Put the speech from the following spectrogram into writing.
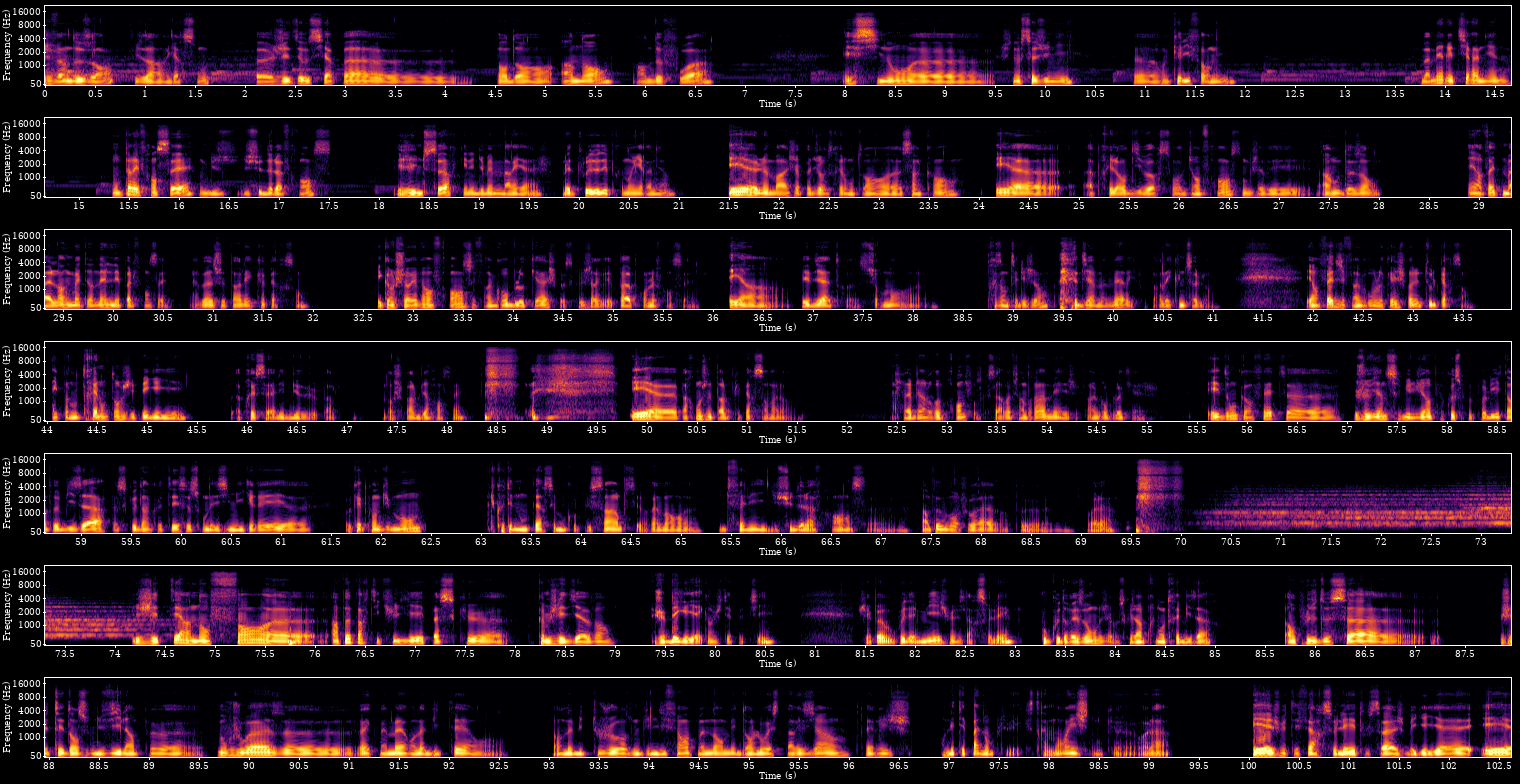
J'ai 22 ans, je suis un garçon. Euh, été au SIAPA euh, pendant un an, en deux fois. Et sinon, euh, je suis aux États-Unis, euh, en Californie. Ma mère est iranienne. Mon père est français, donc du, sud de la France. Et j'ai une sœur qui est née du même mariage. On a tous les deux des prénoms iraniens. Et le mariage n'a pas duré très longtemps, 5 ans. Et après leur divorce, sont revenus en France, donc j'avais un ou deux ans. Et en fait, ma langue maternelle n'est pas le français. À la base, je parlais que persan. Et quand je suis arrivé en France, j'ai fait un gros blocage parce que j'arrivais pas à apprendre le français. Et un pédiatre, sûrement euh, très intelligent, a dit à ma mère, il faut parler qu'une seule langue. Et en fait, j'ai fait un gros blocage, je parlais tout le persan. Et pendant très longtemps, j'ai bégayé. Après, ça allait mieux, je parle, non, je parle bien français. Et euh, par contre, je ne parle plus persan, malheureusement. J'aimerais bien le reprendre, je pense que ça reviendra, mais j'ai fait un gros blocage. Et donc, en fait, euh, je viens de ce milieu un peu cosmopolite, un peu bizarre, parce que d'un côté, ce sont des immigrés euh, aux quatre coins du monde. Du côté de mon père, c'est beaucoup plus simple, c'est vraiment euh, une famille du sud de la France, un peu bourgeoise, un peu. voilà. J'étais un enfant un peu particulier parce que, comme je l'ai dit avant, je bégayais quand j'étais petit. J'avais pas beaucoup d'amis, je me faisais harceler. Beaucoup de raisons, déjà parce que j'ai un prénom très bizarre. En plus de ça, euh, j'étais dans une ville un peu euh, bourgeoise. euh, avec ma mère, on habitait en. Enfin, on habite toujours dans une ville différente maintenant, mais dans l'ouest parisien, très riche. On n'était pas non plus extrêmement riche, donc voilà. Et je m'étais fait harceler, tout ça, je bégayais. Et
